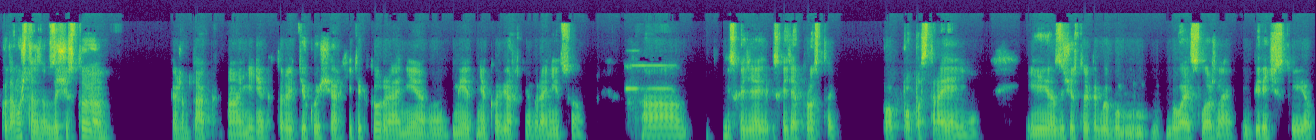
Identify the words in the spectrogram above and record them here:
Потому что зачастую, скажем так, а, некоторые текущие архитектуры, они э, имеют некую верхнюю границу, а, исходя, исходя просто по, по построению. И зачастую как бы бывает сложно эмпирически ее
